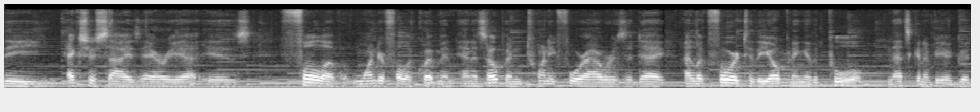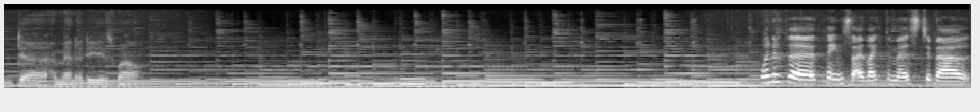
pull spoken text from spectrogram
The exercise area is full of wonderful equipment and it's open 24 hours a day. I look forward to the opening of the pool, and that's going to be a good uh, amenity as well. One of the things I like the most about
